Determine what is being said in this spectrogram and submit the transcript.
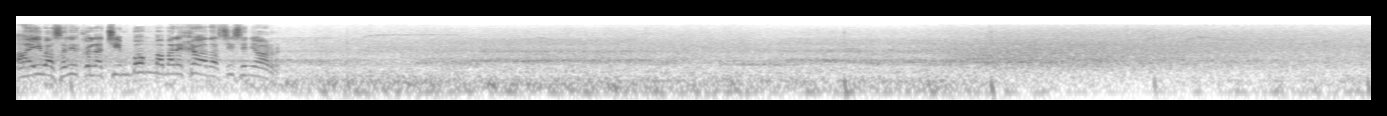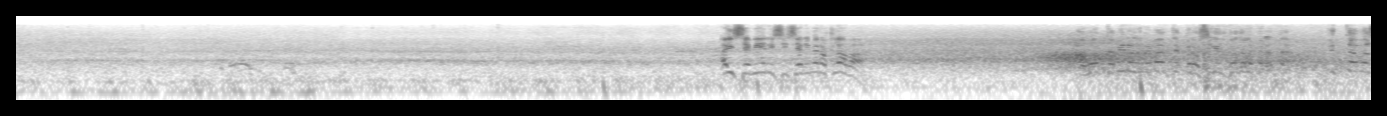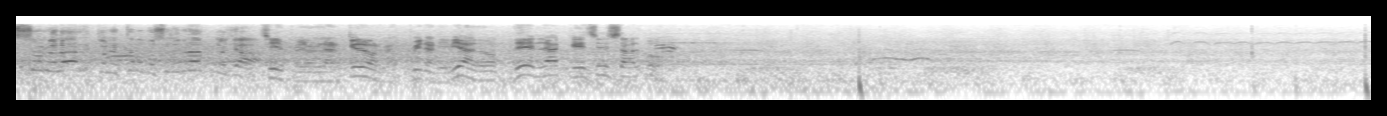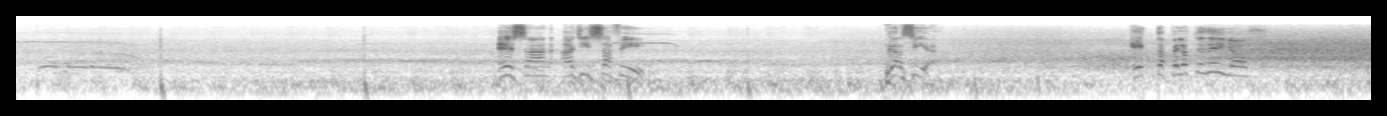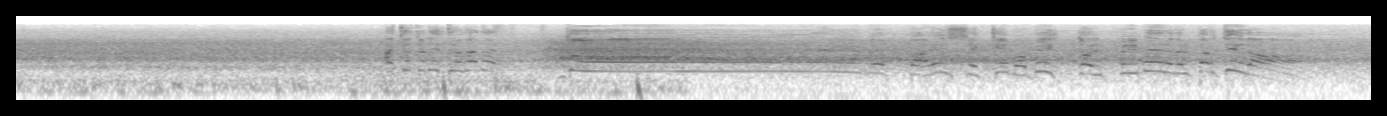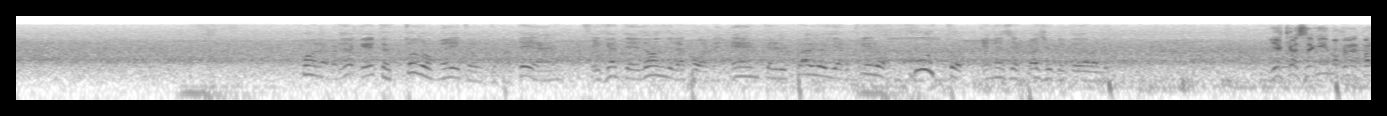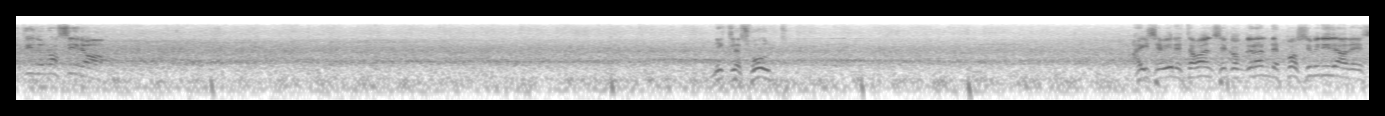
Ahí va a salir con la chimbomba manejada, sí señor. Se viene y si se anima lo clava. Aguanta bien el remate, pero sigue jugando la pelota. Estaba solo el arco, le estábamos celebrando ya. Sí, pero el arquero respira aliviado de la que se salvó. Esan allí Safi. García. Esta pelota es de ellos. Acá con extra gana. ¡Gol! Me parece que hemos visto el primero del partido. Bueno, la verdad que esto es todo un mérito del que patea. ¿eh? Fíjate dónde la pone, entre el palo y arquero, justo en ese espacio que quedaba libre. Y es que seguimos con el partido 1 a 0. Niklas Holt. Ahí se viene este avance con grandes posibilidades.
